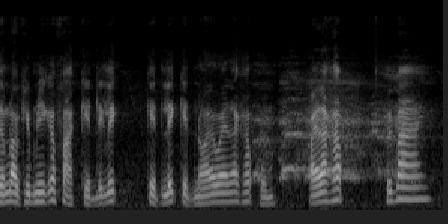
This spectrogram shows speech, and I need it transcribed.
สำหรับคลิปนี้ก็ฝากเกร็ดเล็ก เกล็ดเล็กเกล็ดน้อยไว้นะครับผมไปแล้วครับบ๊ายบาย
